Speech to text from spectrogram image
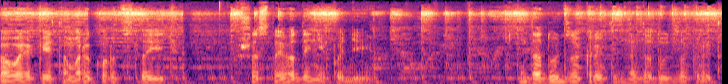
Цікаво, який там рекорд стоїть в 6 годині події. Дадуть закрити, не дадуть закрити.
